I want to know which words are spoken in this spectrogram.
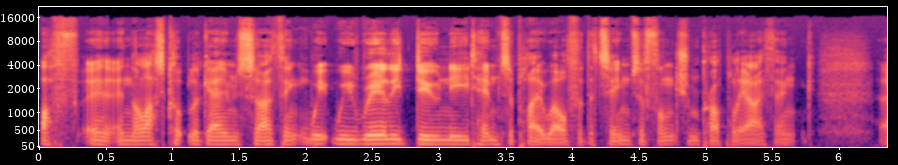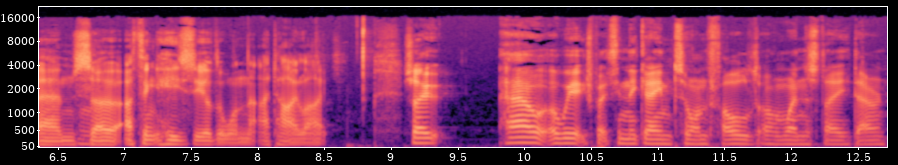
off in the last couple of games. So I think we, we really do need him to play well for the team to function properly. I think. Um, so hmm. I think he's the other one that I'd highlight. So how are we expecting the game to unfold on Wednesday, Darren?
